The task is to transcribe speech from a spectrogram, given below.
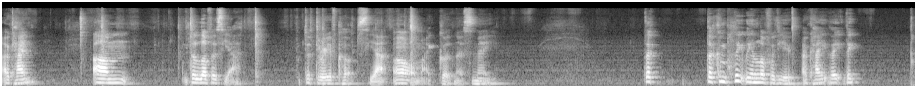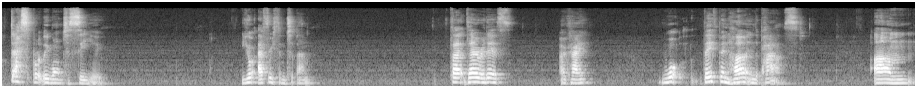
Okay? Um the lovers, yeah. The three of cups, yeah. Oh my goodness me. they're, they're completely in love with you, okay? They, they desperately want to see you. You're everything to them. That, there it is, okay? What they've been hurt in the past. Um,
